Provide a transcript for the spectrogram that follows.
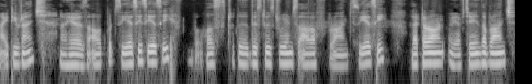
IT branch. Now here is the output CSE CSE. First these two students are of branch CSE. Later on we have changed the branch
